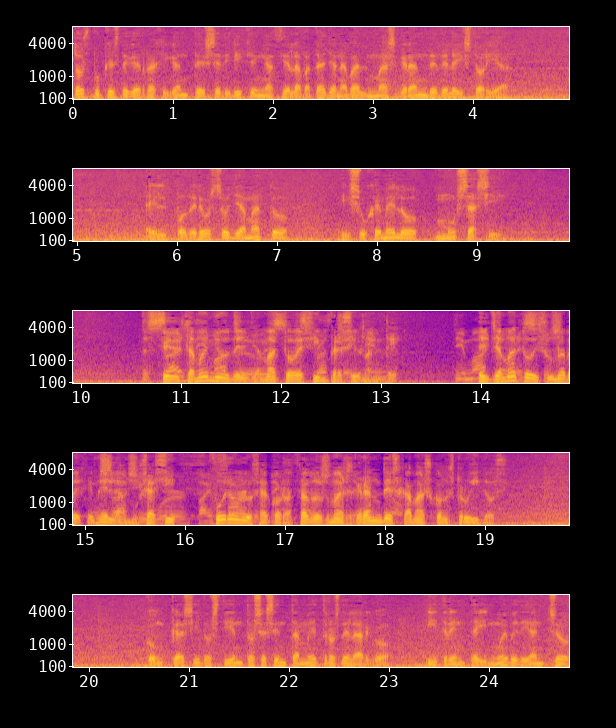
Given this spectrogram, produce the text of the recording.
Dos buques de guerra gigantes se dirigen hacia la batalla naval más grande de la historia. El poderoso Yamato y su gemelo Musashi. El tamaño del Yamato es impresionante. El Yamato y su nave gemela Musashi fueron los acorazados más grandes jamás construidos. Con casi 260 metros de largo y 39 de ancho,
